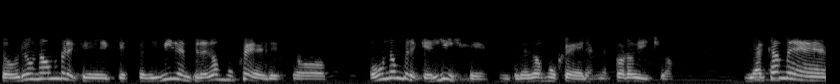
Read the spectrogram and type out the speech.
sobre un hombre que, que se divide entre dos mujeres o, o un hombre que elige entre dos mujeres, mejor dicho. Y acá me,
